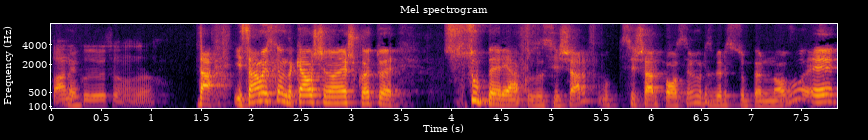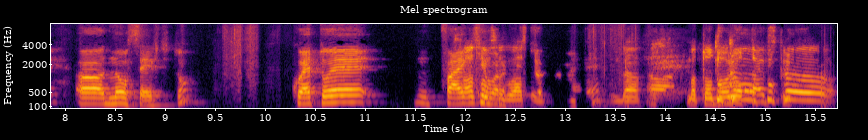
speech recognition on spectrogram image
Паник, удивително, да. Да, и само искам да кажа още едно нещо, което е супер яко за C-Sharp, от C-Sharp 8, разбира се, супер ново, е uh, No Safety, което е това е съм съгласен. Да. А, Ма то дори от TypeScript. Тук...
